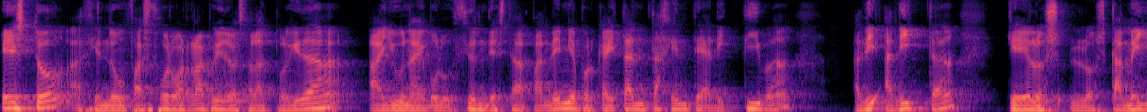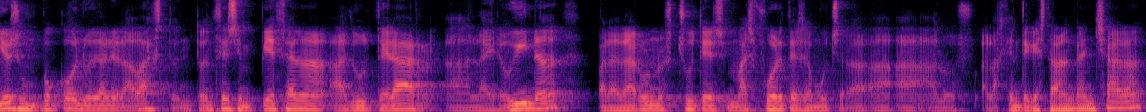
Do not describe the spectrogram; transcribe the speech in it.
Esto, haciendo un fast forward rápido hasta la actualidad, hay una evolución de esta pandemia porque hay tanta gente adictiva adicta que los, los, camellos un poco no dan el abasto. Entonces empiezan a adulterar a la heroína para dar unos chutes más fuertes a, mucha, a, los, a la gente que estaba enganchada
